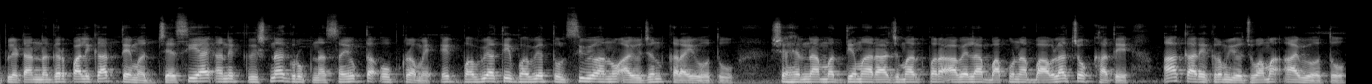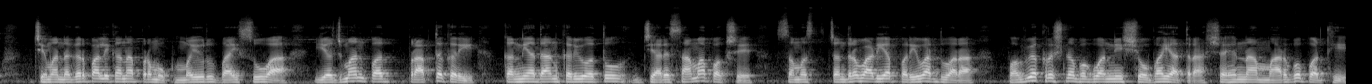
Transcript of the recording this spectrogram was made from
ઉપલેટા નગરપાલિકા તેમજ જેસીઆઈ અને ક્રિષ્ના ગ્રુપના સંયુક્ત ઉપક્રમે એક ભવ્યથી ભવ્ય તુલસી વિવાહનું આયોજન કરાયું હતું. શહેરના મધ્યમાં રાજમાર્ગ પર આવેલા બાપુના બાવલા ચોક ખાતે આ કાર્યક્રમ યોજવામાં આવ્યો હતો. જેમાં નગરપાલિકાના પ્રમુખ મયુરભાઈ સુવા યજમાન પદ પ્રાપ્ત કરી કન્યાદાન કર્યું હતું. જ્યારે સામા પક્ષે સમસ્ત ચંદ્રવાડિયા પરિવાર દ્વારા ભવ્ય કૃષ્ણ ભગવાનની શોભાયાત્રા શહેરના માર્ગો પરથી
